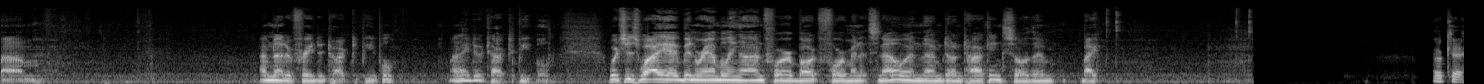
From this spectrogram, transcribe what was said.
Um, I'm not afraid to talk to people, and I do talk to people, which is why I've been rambling on for about four minutes now, and I'm done talking. So then, bye. Okay.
